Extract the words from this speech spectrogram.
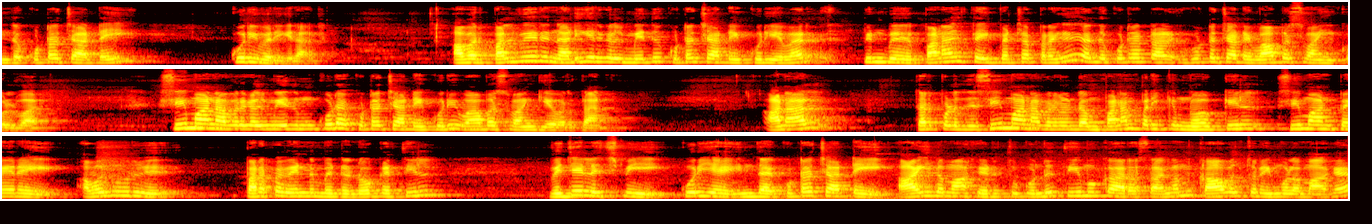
இந்த குற்றச்சாட்டை கூறி வருகிறார். அவர் பல்வேறு நடிகர்கள் மீது குற்றச்சாட்டை கூறியவர் பின்பு பணத்தை பெற்ற பிறகு அந்த குற்றச்சா குற்றச்சாட்டை வாபஸ் வாங்கிக் கொள்வார். சீமான் அவர்கள் மீதும் கூட குற்றச்சாட்டை கூறி வாபஸ் வாங்கியவர் தான். ஆனால் தற்பொழுது சீமான் அவர்களிடம் பணம் பறிக்கும் நோக்கில் சீமான் பெயரை அவதூறு பரப்ப வேண்டும் என்ற நோக்கத்தில் விஜயலட்சுமி கூறிய இந்த குற்றச்சாட்டை ஆயுதமாக எடுத்துக்கொண்டு திமுக அரசாங்கம் காவல்துறை மூலமாக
